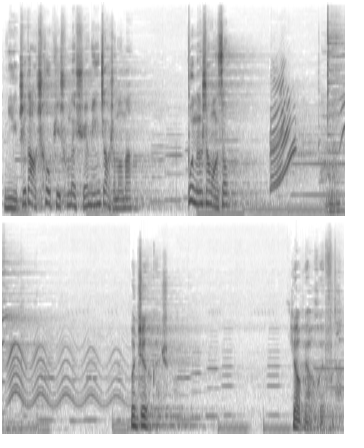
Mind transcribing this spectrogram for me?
你知道臭屁虫的学名叫什么吗？不能上网搜。问这个干什么？要不要回复他们？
